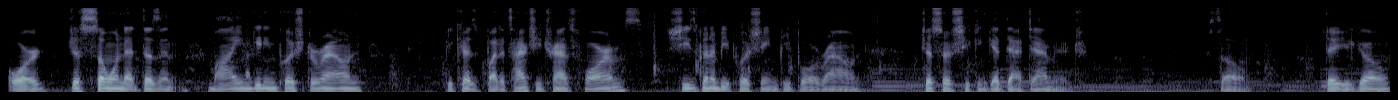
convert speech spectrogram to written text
or just someone that doesn't mind getting pushed around because by the time she transforms, she's going to be pushing people around just so she can get that damage. So, there you go.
